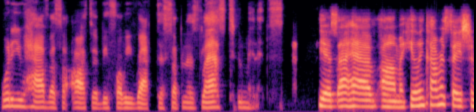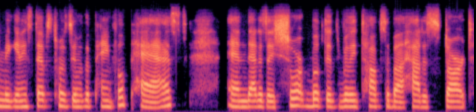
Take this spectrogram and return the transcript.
what do you have as an author before we wrap this up in this last two minutes? Yes, I have um, a healing conversation, beginning steps towards the end of the painful past, and that is a short book that really talks about how to start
